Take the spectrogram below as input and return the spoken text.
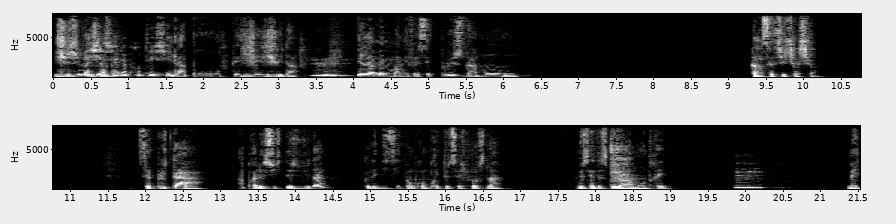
Jésus n'a jamais. protégé. Il a protégé Judas. Mhm. Il a même manifesté plus d'amour dans cette situation. C'est plus tard, après le suicide de Judas, que les disciples ont compris toutes ces choses-là. Le Saint-Esprit leur a montré. Mhm. Mais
